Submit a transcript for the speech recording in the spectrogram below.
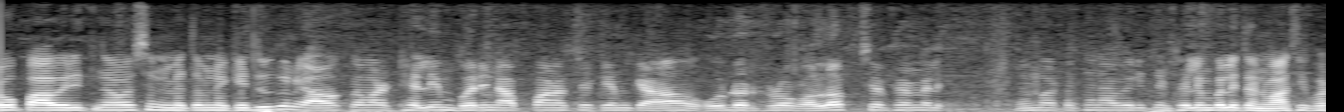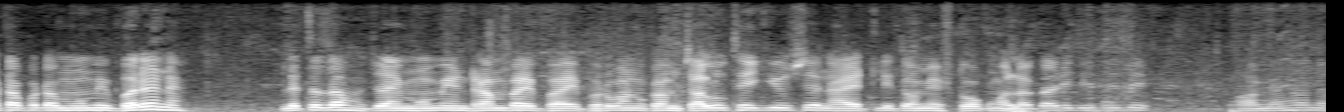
રોપા આવી રીતના હોય છે ને મેં તમને કીધું હતું ને આ વખતે મારે ઠેલીમાં ભરીને આપવાના છે કેમ કે આ ઓર્ડર થોડોક અલગ છે ફેમિલી એ માટે થઈને આવી રીતની ઠેલીમાં ભરી તો માથી ફટાફટ મમ્મી ભરે ને લેતા જાઉં. જાય મમ્મી અને રામભાઈ ભાઈ ભરવાનું કામ ચાલુ થઈ ગયું છે ને આ એટલી તો અમે સ્ટોકમાં લગાડી દીધી હતી. અને હે ને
